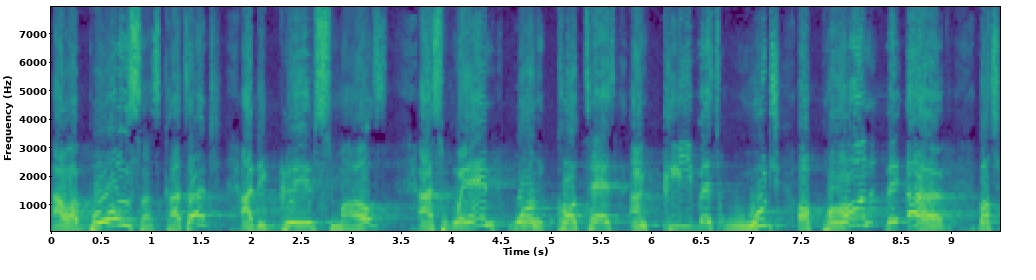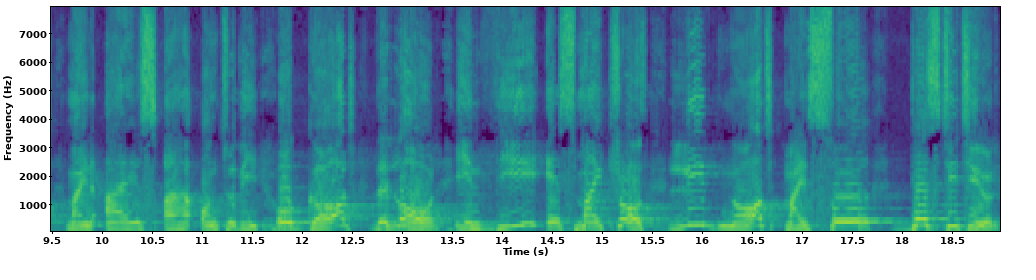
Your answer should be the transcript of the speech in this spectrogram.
our bones are scattered at the grave's mouth as when one cutteth and cleaveth wood upon the earth. But mine eyes are unto thee, O God, the Lord. In thee is my trust. Leave not my soul destitute.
